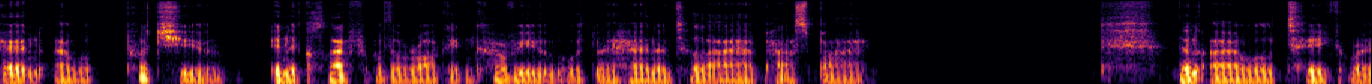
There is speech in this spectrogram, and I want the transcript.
and I will put you in a cleft of the rock and cover you with my hand until I have passed by. Then I will take my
